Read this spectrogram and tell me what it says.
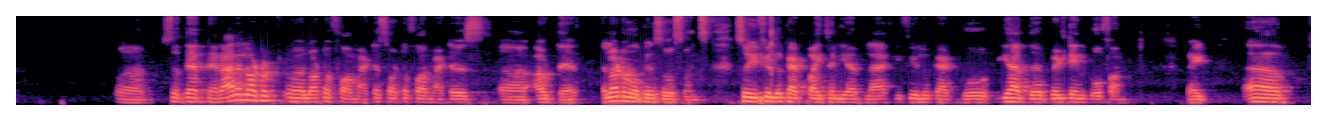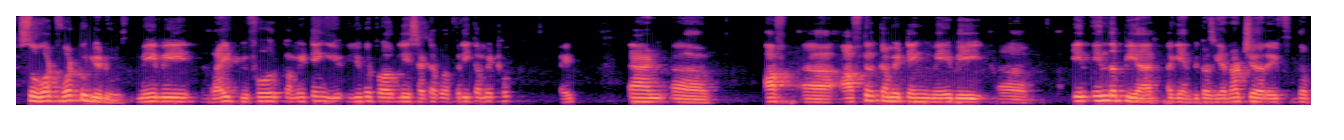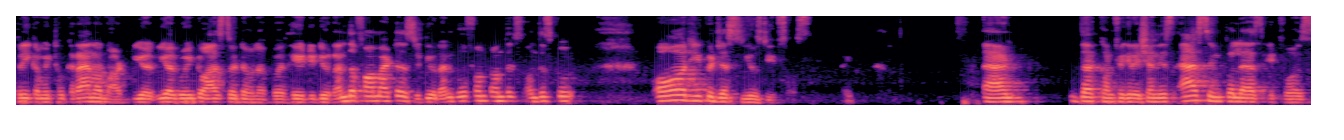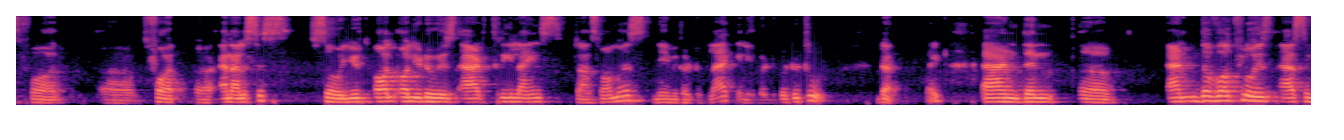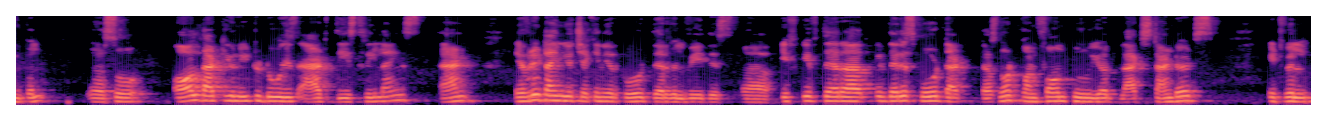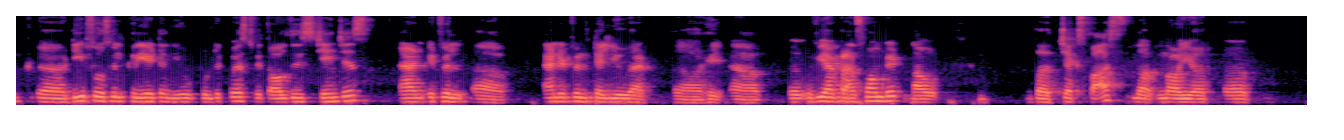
Uh, so there, there are a lot of a lot of formatters, auto formatters uh, out there, a lot of open source ones. So if you look at Python, you have Black. If you look at Go, you have the built-in gofmt, right? Uh, so what what could you do? Maybe right before committing, you, you could probably set up a pre-commit hook, right? And uh, after, uh, after committing, maybe in, in the PR, again, because you're not sure if the pre-commit hook ran or not, you're, you're going to ask the developer, hey, did you run the formatters? Did you run gofmt on this on this code? Or you could just use DeepSource, right? And the configuration is as simple as it was for uh, for uh, analysis. So you all, all you do is add three lines transformers, name equal to black, enable equal to true, done, right? And then uh, and the workflow is as simple. Uh, so all that you need to do is add these three lines, and every time you check in your code, there will be this. Uh, if if there are if there is code that does not conform to your black standards, it will uh, DeepSource will create a new pull request with all these changes, and it will uh, and it will tell you that uh, hey uh, we have transformed it now the checks pass. Now, your uh,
